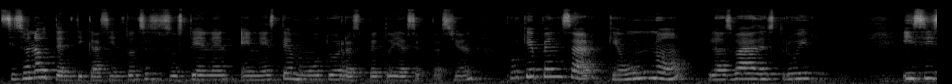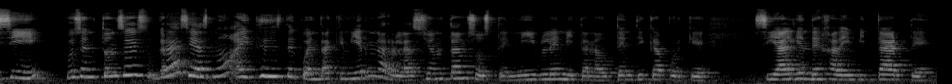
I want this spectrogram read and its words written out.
si son auténticas y entonces se sostienen en este mutuo respeto y aceptación, ¿por qué pensar que un no las va a destruir? Y si sí, pues entonces, gracias, ¿no? Ahí te diste cuenta que ni era una relación tan sostenible ni tan auténtica porque si alguien deja de invitarte,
